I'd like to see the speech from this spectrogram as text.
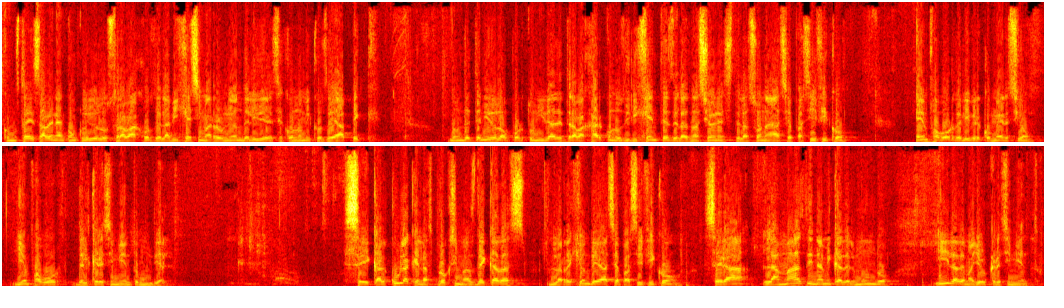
como ustedes saben, han concluido los trabajos de la vigésima reunión de líderes económicos de APEC, donde he tenido la oportunidad de trabajar con los dirigentes de las naciones de la zona Asia-Pacífico en favor del libre comercio y en favor del crecimiento mundial. Se calcula que en las próximas décadas la región de Asia-Pacífico será la más dinámica del mundo y la de mayor crecimiento.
